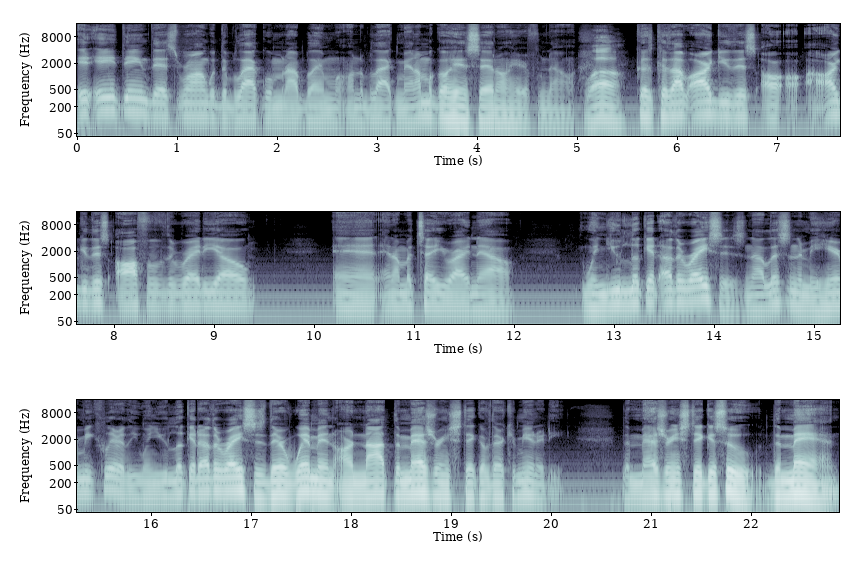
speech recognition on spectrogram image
it, anything that's wrong with the black woman, I blame on the black man. I'm gonna go ahead and say it on here from now on, Wow. cause cause I've argued this I argue this off of the radio, and and I'm gonna tell you right now, when you look at other races, now listen to me, hear me clearly. When you look at other races, their women are not the measuring stick of their community. The measuring stick is who? The man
